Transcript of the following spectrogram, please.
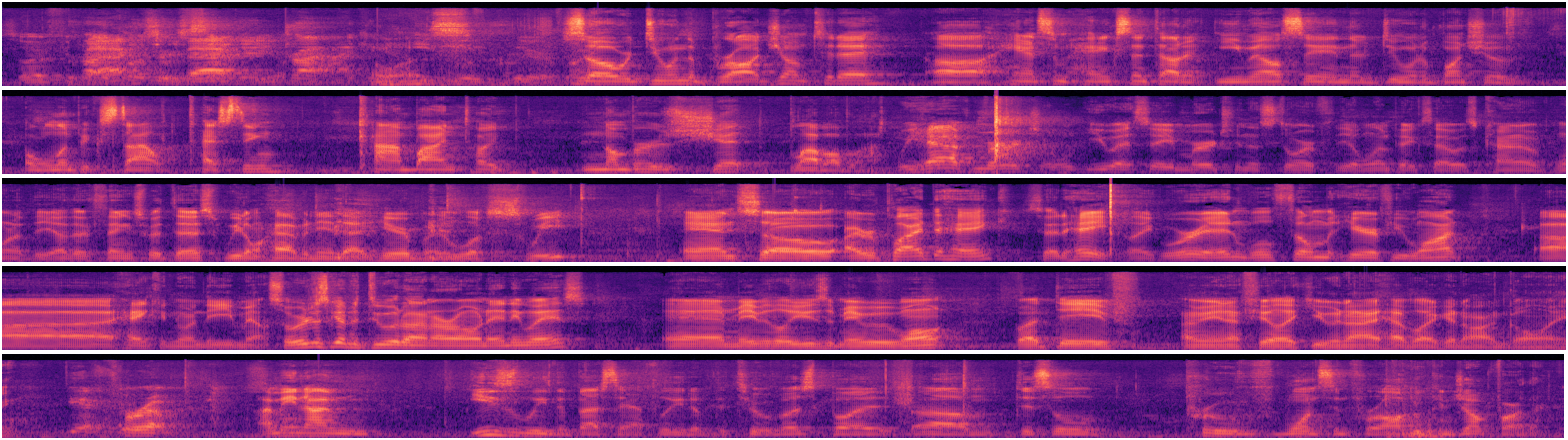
So if you're back, you're back. Try, I can easily clear. So we're doing the broad jump today. Uh, Handsome Hank sent out an email saying they're doing a bunch of Olympic style testing, combine type numbers, shit, blah blah blah. We have merch, USA merch in the store for the Olympics. That was kind of one of the other things with this. We don't have any of that here, but it looks sweet. And so I replied to Hank, said, hey, like we're in, we'll film it here if you want. Uh, Hank ignored the email. So we're just gonna do it on our own anyways. And maybe they'll use it, maybe we won't. But Dave, I mean, I feel like you and I have like an ongoing Yeah. forever. I mean, I'm easily the best athlete of the two of us, but um, this will prove once and for all who can jump farther.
